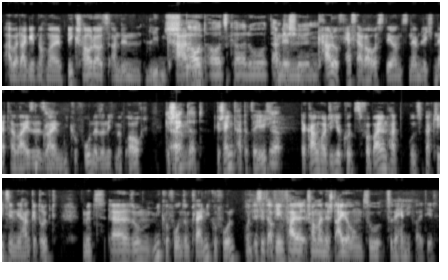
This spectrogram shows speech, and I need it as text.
Aber da geht nochmal Big Shoutouts an den lieben Carlo. Shoutouts, Carlo. an den Dankeschön. Carlo Fässer raus, der uns nämlich netterweise sein Mikrofon, das er nicht mehr braucht, Geschenkt ähm, hat. geschenkt hat tatsächlich. Ja. Der kam heute hier kurz vorbei und hat uns ein Paket in die Hand gedrückt mit äh, so einem Mikrofon, so einem kleinen Mikrofon. Und ist jetzt auf jeden Fall schon mal eine Steigerung zu, zu der Handyqualität.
